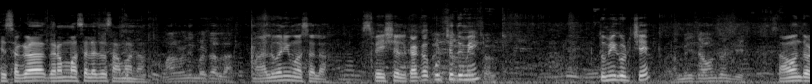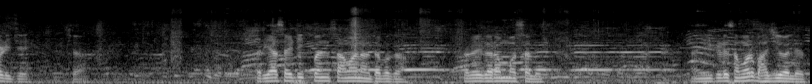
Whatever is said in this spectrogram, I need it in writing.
हे सगळा गरम मसाल्याचं सामान आहे मालवणी मसाला. मालवणी मसाला. स्पेशल काका कुठचे तुम्ही? तुम्ही कुठचे? आम्ही सावंतवाडीचे. अच्छा. तर या साईड पण सामान आता बघा. सगळे गरम मसाले. आणि इकडे समोर भाजीवाले आहेत.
